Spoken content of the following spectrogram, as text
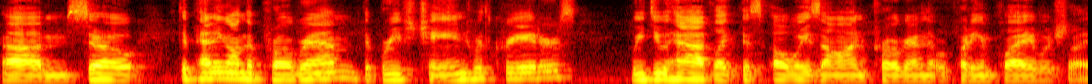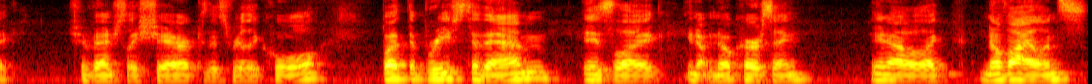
Um, so depending on the program, the briefs change with creators. We do have like this always on program that we're putting in play, which like should eventually share because it's really cool. But the briefs to them is like you know no cursing you know like no violence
